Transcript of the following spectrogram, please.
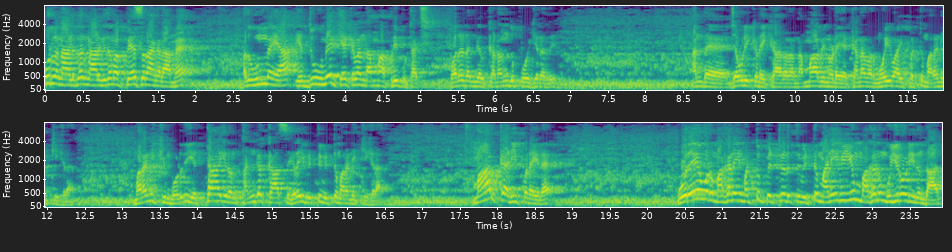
ஊரில் நாலு பேர் நாலு விதமாக பேசுகிறாங்களாமே அது உண்மையா? எதுவுமே கேட்கல. அந்த அம்மா அப்படி போட்டாச்சு வருடங்கள் கடந்து போகிறது. அந்த ஜவுளி கடைக்காரர் அந்த அம்மாவினுடைய கணவர் நோய்வாய்ப்பட்டு மரணிக்குகிறார் மரணிக்கும் பொழுது எட்டாயிரம் தங்க காசுகளை விட்டு விட்டு மரணிக்குகிறார் மார்க் அடிப்படையில் ஒரே ஒரு மகனை மட்டும் பெற்றெடுத்து விட்டு மனைவியும் மகனும் உயிரோடு இருந்தால்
